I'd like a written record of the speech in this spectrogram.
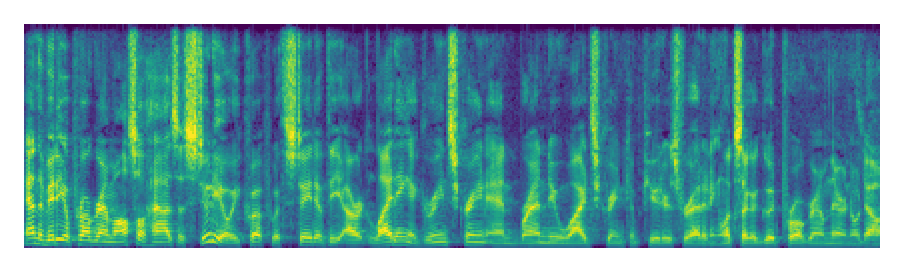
And the video program also has a studio equipped with state-of-the-art lighting, a green screen, and brand new widescreen computers for editing. Looks like a good program there, no doubt.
